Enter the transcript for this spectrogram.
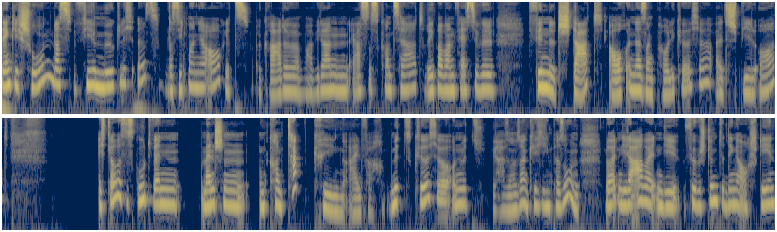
denke ich schon, dass viel möglich ist. Das sieht man ja auch. Jetzt gerade war wieder ein erstes Konzert. Reeperbahn Festival findet statt, auch in der St. Pauli-Kirche als Spielort. Ich glaube, es ist gut, wenn Menschen einen Kontakt kriegen einfach mit Kirche und mit, ja, soll man sagen, kirchlichen Personen. Leuten, die da arbeiten, die für bestimmte Dinge auch stehen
